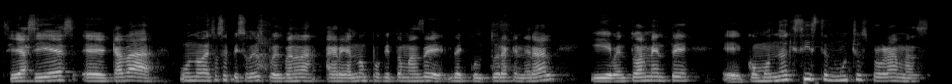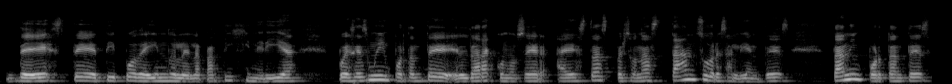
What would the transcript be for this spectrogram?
Sí, así es. Eh, cada uno de esos episodios pues van agregando un poquito más de, de cultura general y eventualmente, eh, como no existen muchos programas de este tipo de índole, la parte de ingeniería, pues es muy importante el dar a conocer a estas personas tan sobresalientes, tan importantes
